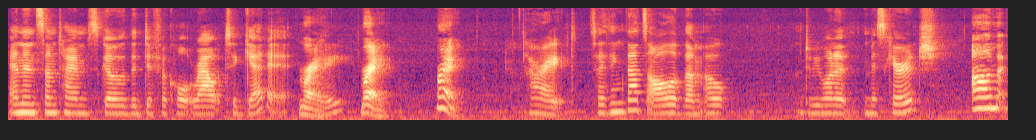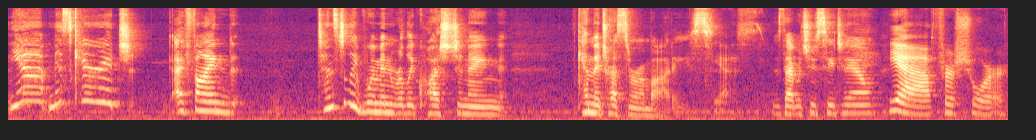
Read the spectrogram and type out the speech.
and then sometimes go the difficult route to get it. Right. Right. Right. All right. So I think that's all of them. Oh, do we want a miscarriage? Um, yeah, miscarriage I find tends to leave women really questioning can they trust their own bodies? Yes. Is that what you see too? Yeah, for sure.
